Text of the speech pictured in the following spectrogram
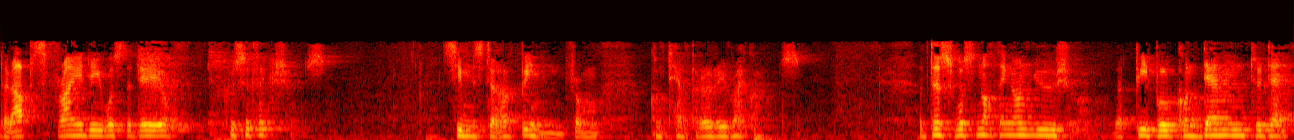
Perhaps Friday was the day of crucifixions. Seems to have been from contemporary records. That this was nothing unusual, that people condemned to death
